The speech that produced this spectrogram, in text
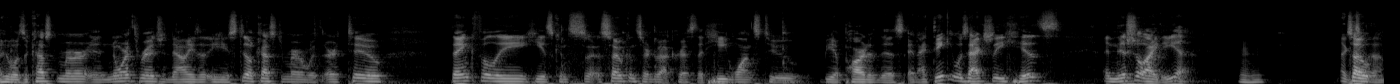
who was a customer in Northridge, and now he's a, he's still a customer with Earth Two. Thankfully, he's concer- so concerned about Chris that he wants to be a part of this, and I think it was actually his initial idea. Mm-hmm. like so- that.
